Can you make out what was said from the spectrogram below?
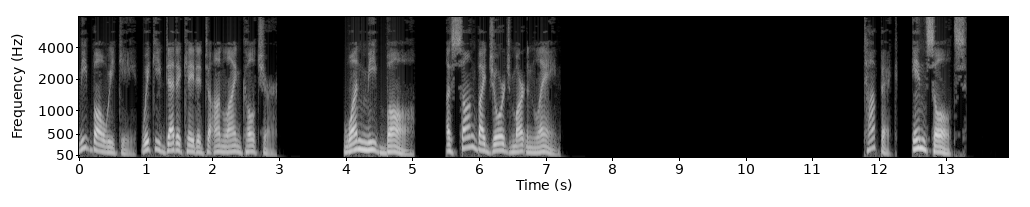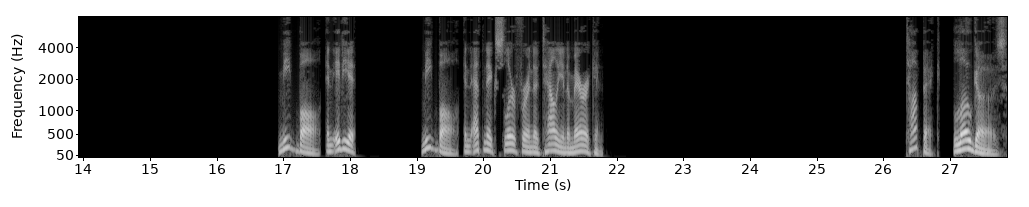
Meatballwiki, wiki dedicated to online culture. One Meatball, a song by George Martin Lane. Insults Meatball, an idiot. Meatball, an ethnic slur for an Italian American. Logos.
